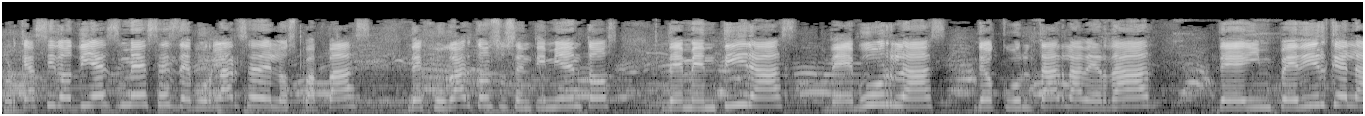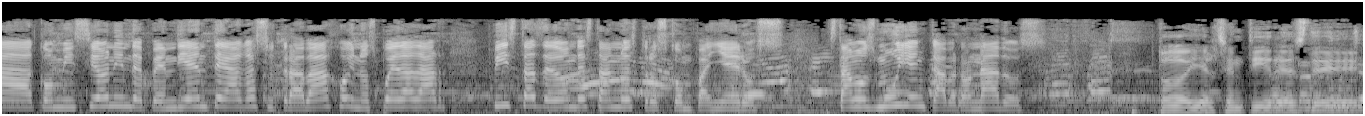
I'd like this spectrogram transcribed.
porque ha sido 10 meses de burlarse de los papás, de jugar con sus sentimientos, de mentiras, de burlas, de ocultar la verdad, de impedir que la comisión independiente haga su trabajo y nos pueda dar pistas de dónde están nuestros compañeros. Estamos muy encabronados. Todavía el sentir es de,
